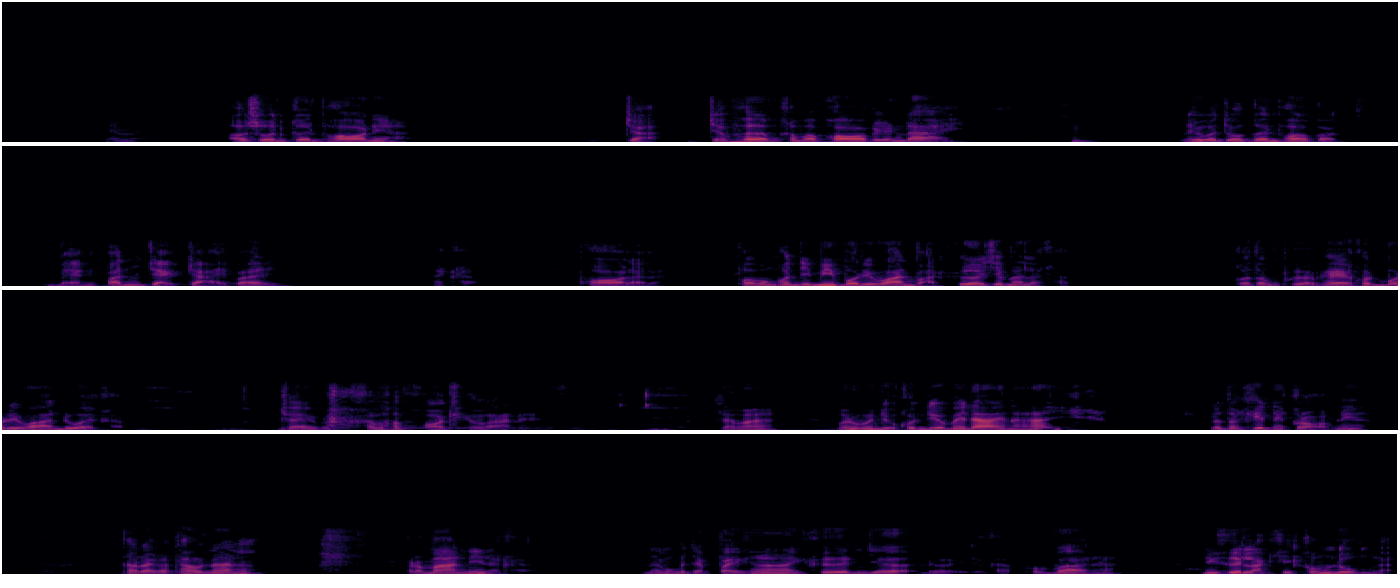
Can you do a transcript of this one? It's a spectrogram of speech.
เอาส่วนเกินพอเนี่ย จะจะเพิ่มคำว่าพอก็ยังได้ หรือว่าตัวเกินพอก็แบ่งปันแจกจ่ายไปนะครับ พออะไรล่ะเพราะบางคนที่มีบริวารบาดเครือใช่ไหมล่ะครับ ก็ต้องเผื่อแผ่คนบริวารด้วยครับ ใช่ปะคำว่าพอที่ว่าเนี่ยใช่ไหมมนุษย์มันอยู่คนเดียวไม่ได้นะเราต้องคิดในกรอบเนี้ยเท่าไหร่ก็เท่านั้น ประมาณนี้นะครับ แล้วมันก็จะไปง่ายขึ้นเยอะเลยนะครับ ผมว่านะ นี่คือหลักคิดของลุงอะ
